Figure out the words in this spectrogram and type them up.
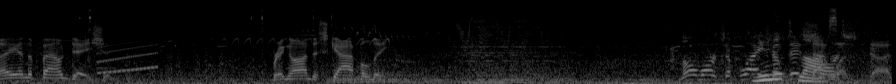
Laying the foundation. Bring on the scaffolding. No more supplies Unit from this lost. Source. done.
